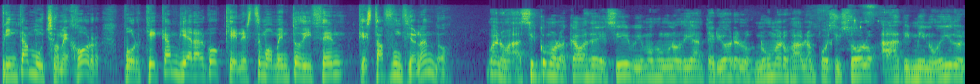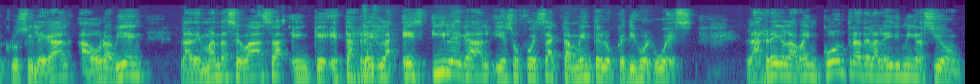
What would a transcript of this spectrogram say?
pinta mucho mejor. ¿Por qué cambiar algo que en este momento dicen que está funcionando? Bueno, así como lo acabas de decir, vimos en unos días anteriores, los números hablan por sí solos, ha disminuido el cruce ilegal. Ahora bien, la demanda se basa en que esta regla es ilegal y eso fue exactamente lo que dijo el juez. La regla va en contra de la ley de inmigración.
